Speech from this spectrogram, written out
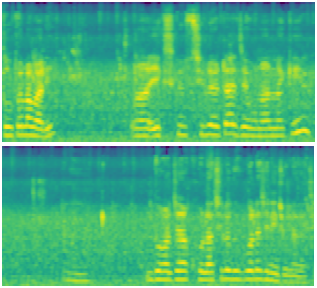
দোতলা বাড়ি, ওনার এক্সকিউজ ছিল এটা যে ওনার নাকি দরজা খোলা ছিল, দুপুরবেলা নিয়ে চলে গেছে।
